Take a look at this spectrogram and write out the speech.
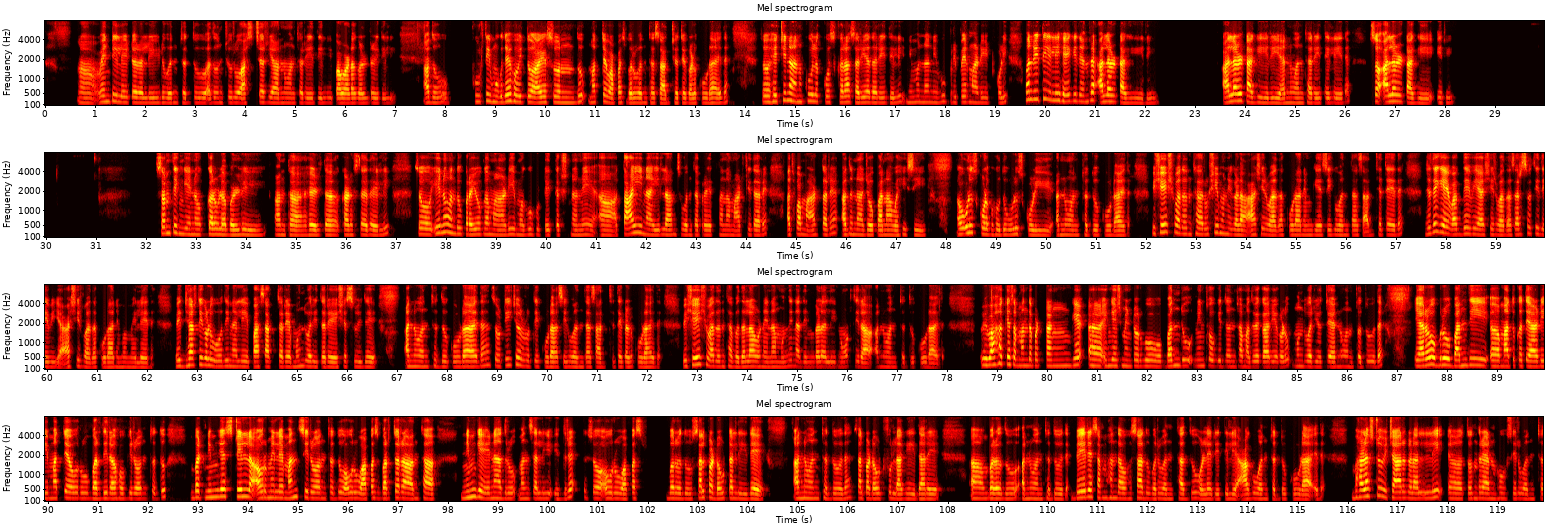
ವೆಂಟಿಲೇಟರ್ ಅಲ್ಲಿ ಇಡುವಂಥದ್ದು ಅದೊಂಚೂರು ಆಶ್ಚರ್ಯ ಅನ್ನುವಂಥ ರೀತಿಯಲ್ಲಿ ಪವಾಡಗಳ ರೀತಿಯಲ್ಲಿ ಅದು ಪೂರ್ತಿ ಮುಗ್ದೇ ಹೋಯಿತು ಆಯಸ್ಸು ಅನ್ನೋದು ಮತ್ತೆ ವಾಪಸ್ ಬರುವಂತ ಸಾಧ್ಯತೆಗಳು ಕೂಡ ಇದೆ. ಸೊ ಹೆಚ್ಚಿನ ಅನುಕೂಲಕ್ಕೋಸ್ಕರ ಸರಿಯಾದ ರೀತಿಯಲ್ಲಿ ನಿಮ್ಮನ್ನ ನೀವು ಪ್ರಿಪೇರ್ ಮಾಡಿ ಇಟ್ಕೊಳ್ಳಿ. ಒಂದ್ ರೀತಿ ಇಲ್ಲಿ ಹೇಗಿದೆ ಅಂದ್ರೆ ಅಲರ್ಟ್ ಆಗಿ ಇರಿ ಅಲರ್ಟ್ ಆಗಿ ಇರಿ ಅನ್ನುವಂಥ ರೀತಿಯಲ್ಲಿ ಇದೆ. ಸೊ ಅಲರ್ಟ್ ಆಗಿ ಇರಿ ಸಮಥಿಂಗ್ ಏನೋ ಕರುಳ ಬಳ್ಳಿ ಅಂತ ಹೇಳ್ತಾ ಕಾಣಿಸ್ತಾ ಇದೆ ಇಲ್ಲಿ. ಸೊ ಏನೋ ಒಂದು ಪ್ರಯೋಗ ಮಾಡಿ ಮಗು ಹುಟ್ಟಿದ ತಕ್ಷಣನೇ, ಆ, ತಾಯಿನ ಇಲ್ಲ ಅನ್ಸುವಂತ ಪ್ರಯತ್ನನ ಮಾಡ್ತಿದ್ದಾರೆ ಅಥವಾ ಮಾಡ್ತಾರೆ. ಅದನ್ನ ಜೋಪಾನ ವಹಿಸಿ ಉಳಿಸ್ಕೊಳ್ಬಹುದು, ಉಳಿಸ್ಕೊಳ್ಳಿ ಅನ್ನುವಂಥದ್ದು ಕೂಡ ಇದೆ. ವಿಶೇಷವಾದಂಥ ಋಷಿ ಮುನಿಗಳ ಆಶೀರ್ವಾದ ಕೂಡ ನಿಮಗೆ ಸಿಗುವಂತ ಸಾಧ್ಯತೆ ಇದೆ. ಜೊತೆಗೆ ವಾಗ್ದೇವಿಯ ಆಶೀರ್ವಾದ, ಸರಸ್ವತಿ ದೇವಿಯ ಆಶೀರ್ವಾದ ಕೂಡ ನಿಮ್ಮ ಮೇಲೆ ಇದೆ. ವಿದ್ಯಾರ್ಥಿಗಳು ಓದಿನಲ್ಲಿ ಪಾಸ್ ಆಗ್ತಾರೆ ಮುಂದುವರಿತಾರೆ ಯಶಸ್ಸು ಇದೆ ಅನ್ನುವಂಥದ್ದು ಕೂಡ ಇದೆ. ಸೊ ಟೀಚರ್ ವೃತ್ತಿ ಕೂಡ ಸಿಗುವಂತ ಸಾಧ್ಯತೆಗಳು ಕೂಡ ಇದೆ. ವಿಶೇಷವಾದಂಥ ಬದಲಾವಣೆನ ಮುಂದಿನ ದಿನಗಳಲ್ಲಿ ನೋಡ್ತೀರಾ ಅನ್ನುವಂಥದ್ದು ಕೂಡ ಇದೆ. ವಿವಾಹಕ್ಕೆ ಸಂಬಂಧಪಟ್ಟಂಗೆ ಎಂಗೇಜ್ಮೆಂಟ್ವರೆಗೂ ಬಂದು ನಿಂತು ಹೋಗಿದ್ದಂಥ ಮದುವೆ ಕಾರ್ಯಗಳು ಮುಂದುವರಿಯುತ್ತೆ ಅನ್ನುವಂಥದ್ದು ಇದೆ. ಯಾರೋ ಒಬ್ರು ಬಂದಿ ಮಾತುಕತೆ ಆಡಿ ಮತ್ತೆ ಅವರು ಬರ್ದಿರ ಹೋಗಿರೋ ಅಂಥದ್ದು. ಬಟ್ ನಿಮ್ಗೆ ಸ್ಟಿಲ್ ಅವ್ರ ಮೇಲೆ ಮನ್ಸಿರೋ ಅಂಥದ್ದು, ಅವರು ವಾಪಸ್ ಬರ್ತಾರ ಅಂತ ನಿಮ್ಗೆ ಏನಾದರೂ ಮನಸ್ಸಲ್ಲಿ ಇದ್ರೆ ಸೊ ಅವರು ವಾಪಸ್ ಬರೋದು ಸ್ವಲ್ಪ ಡೌಟ್ ಅಲ್ಲಿ ಇದೆ ಅನ್ನುವಂಥದ್ದು ಇದೆ. ಸ್ವಲ್ಪ ಡೌಟ್ಫುಲ್ ಆಗಿ ಇದ್ದಾರೆ ಬರೋದು ಅನ್ನುವಂಥದ್ದು ಇದೆ. ಬೇರೆ ಸಂಬಂಧ ಹೊಸದು ಬರುವಂಥದ್ದು ಒಳ್ಳೆ ರೀತಿಲಿ ಆಗುವಂಥದ್ದು ಕೂಡ ಇದೆ. ಬಹಳಷ್ಟು ವಿಚಾರಗಳಲ್ಲಿ ತೊಂದರೆ ಅನುಭವಿಸಿರುವಂಥ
